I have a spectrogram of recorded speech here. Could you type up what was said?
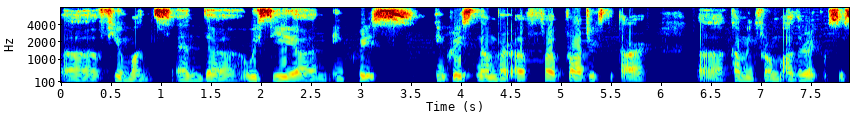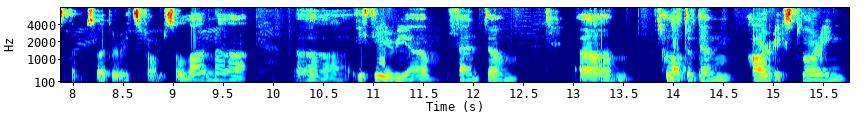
uh, few months, and uh, we see an increase increased number of uh, projects that are uh, coming from other ecosystems, whether it's from Solana, Ethereum, Fantom. Um, a lot of them are exploring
